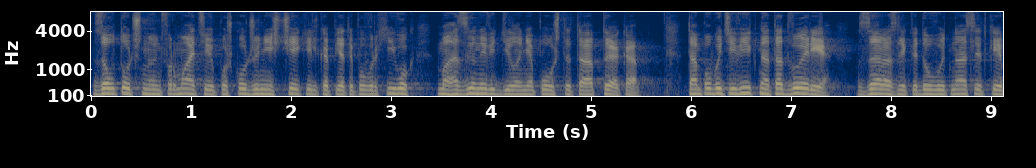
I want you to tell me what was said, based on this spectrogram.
За уточненою інформацією, пошкоджені ще кілька п'ятиповерхівок, магазини, відділення пошти та аптека. Там побиті вікна та двері. Зараз ліквідовують наслідки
